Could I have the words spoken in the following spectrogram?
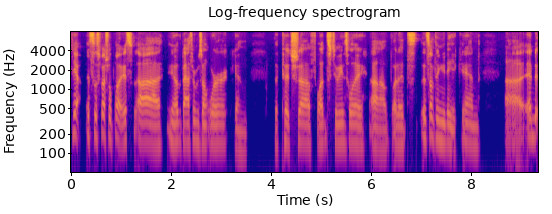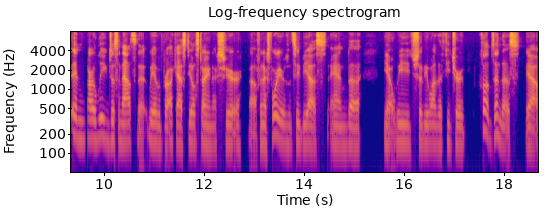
yeah, it's a special place. Uh, you know, the bathrooms don't work and the pitch uh, floods too easily, uh, but it's it's something unique. And uh, and and our league just announced that we have a broadcast deal starting next year uh, for the next four years with CBS, and uh, you know we should be one of the featured clubs in this yeah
